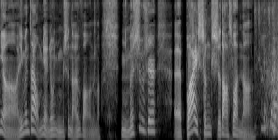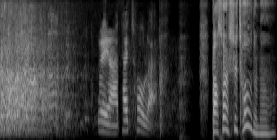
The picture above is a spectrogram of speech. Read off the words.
娘啊，因为在我们眼中你们是南方的嘛，你们是不是呃不爱生吃大蒜呢？对呀，太臭了。大蒜是臭的吗？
